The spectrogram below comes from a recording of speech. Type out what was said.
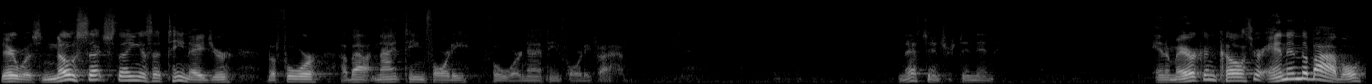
there was no such thing as a teenager before about 1944, 1945. And that's interesting, isn't it? In American culture and in the Bible,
